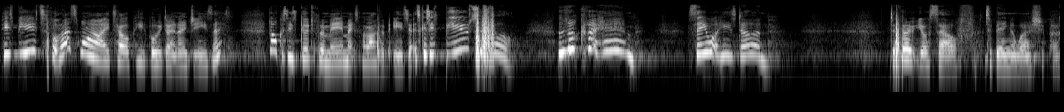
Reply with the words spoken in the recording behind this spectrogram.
He's beautiful. That's why I tell people who don't know Jesus. Not because he's good for me and makes my life a bit easier. It's because he's beautiful. Look at him. See what he's done. Devote yourself to being a worshipper.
